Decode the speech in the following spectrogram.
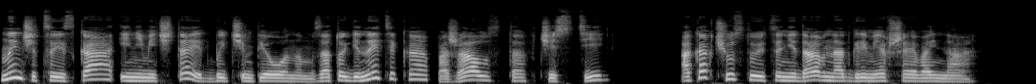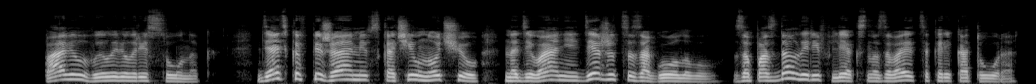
Нынче ЦСКА и не мечтает быть чемпионом, зато генетика, пожалуйста, в чести. А как чувствуется недавно отгремевшая война? Павел выловил рисунок. Дядька в пижаме вскочил ночью на диване, держится за голову. Запоздалый рефлекс, называется карикатура.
